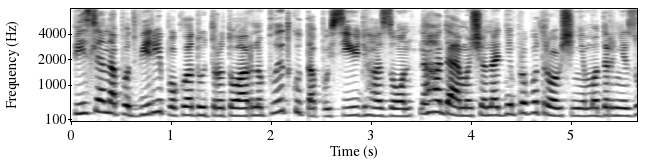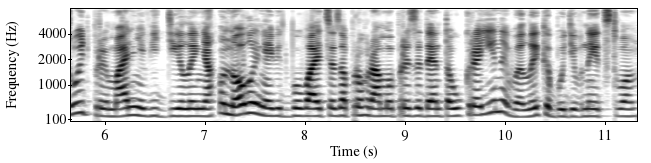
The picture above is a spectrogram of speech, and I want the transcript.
Після на подвір'ї покладуть тротуарну плитку та посіють газон. Нагадаємо, що на Дніпропетровщині модернізують приймальні відділення. Оновлення відбувається за програмою президента України Велике будівництво.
